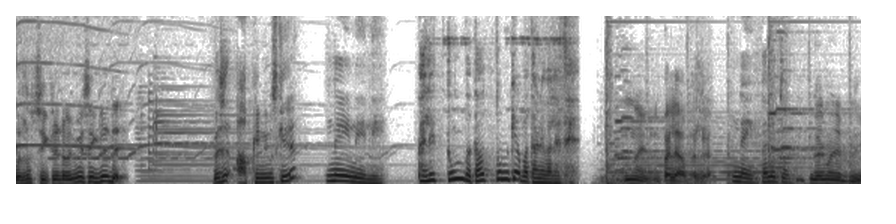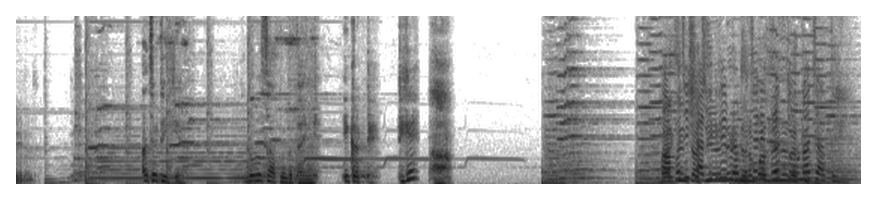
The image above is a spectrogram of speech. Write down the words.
मतलब सीक्रेट अभी भी सीक्रेट है? वैसे आपकी न्यूज़ क्या है? नहीं नहीं नहीं। पहले तुम बताओ तुम क्या बताने वाले थे? नहीं पहले आप पहले नहीं पहले तुम गरिमा जी प्लीज़ अच्छा ठीक है दोनों साथ में बताएँगे इकट्ठे ठीक है पापा जी शादी के लिए ब्रह्मचर्य व्रत तोड़ना चाहते हैं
